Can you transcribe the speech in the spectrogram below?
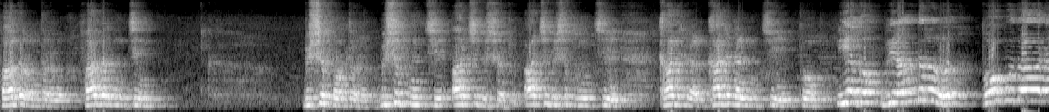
ఫాదర్ అవుతారు. ఫాదర్ నుంచి బిషప్ అవుతారు. బిషప్ నుంచి ఆర్చ్ బిషప్. ఆర్చ్ బిషప్ నుంచి కార్డినల్ కార్డినల్ నుంచి పోపు. ఈ యొక్క వీరందరూ పోపు ద్వారా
